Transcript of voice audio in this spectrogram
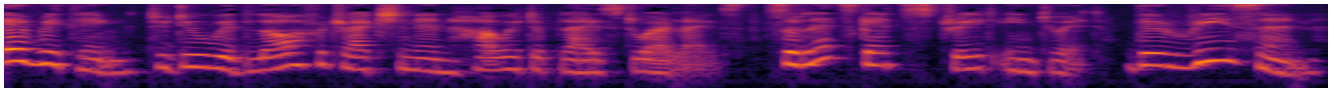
everything to do with law of attraction and how it applies to our lives. So let's get straight into it. The reason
